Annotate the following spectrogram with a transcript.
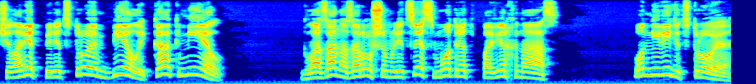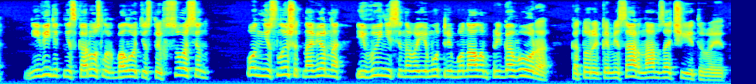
Человек перед строем белый, как мел. Глаза на заросшем лице смотрят поверх нас. Он не видит строя не видит низкорослых болотистых сосен, он не слышит, наверное, и вынесенного ему трибуналом приговора, который комиссар нам зачитывает.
